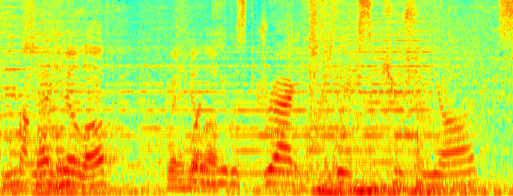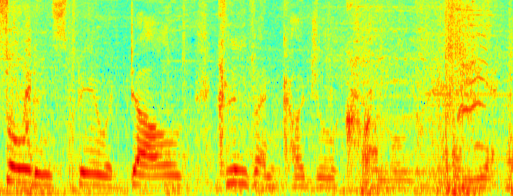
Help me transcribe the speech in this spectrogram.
spirits, Should I heal up? When he was dragged to the execution yard, sword and spear were dulled, cleaver and cudgel crumbled, and yet oh,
